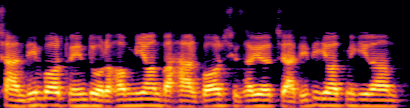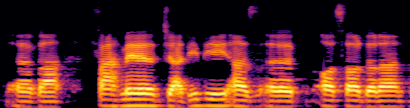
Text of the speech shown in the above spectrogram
چندین بار تو این دوره ها میان و هر بار چیزهای جدیدی یاد می‌گیرن و فهم جدیدی از آثار دارن.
